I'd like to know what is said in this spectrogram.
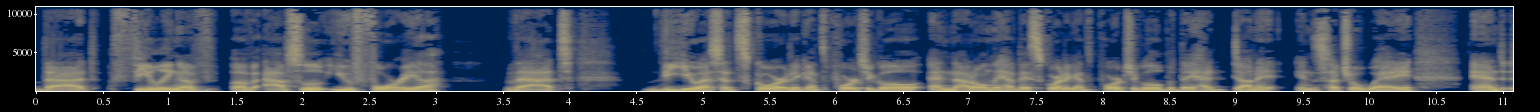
that feeling of of absolute euphoria that the US had scored against Portugal and not only had they scored against Portugal but they had done it in such a way. And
